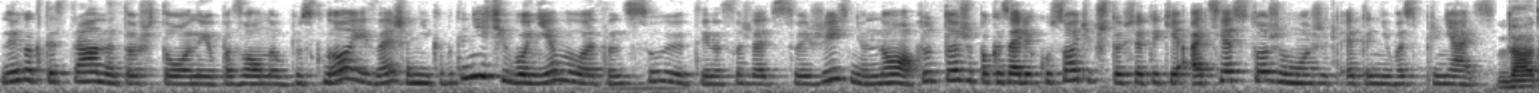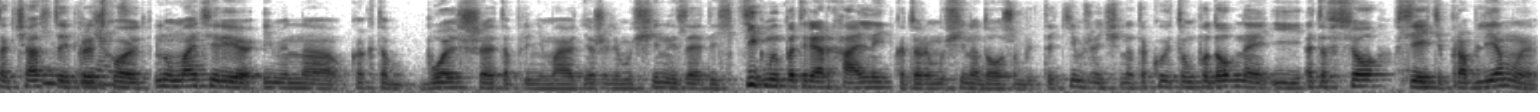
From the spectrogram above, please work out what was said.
Ну и как-то странно то, что он ее позвал на выпускной, и знаешь, они как будто ничего не было, танцуют и наслаждаются своей жизнью, но тут тоже показали кусочек, что все-таки отец тоже может это не воспринять. Да, так часто и происходит. Ну, матери именно как-то больше это принимают, нежели мужчины из-за этой стигмы патриархальной, в которой мужчина должен быть таким, женщина такой и тому подобное. И это все, все эти проблемы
